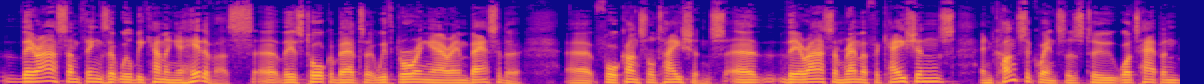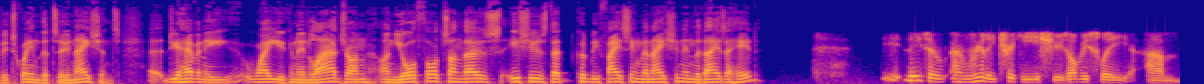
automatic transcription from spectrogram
there are some things that will be coming ahead of us. Uh, there's talk about uh, withdrawing our ambassador uh, for consultations. there are some ramifications and consequences to what's happened between the two nations. do you have any way you can enlarge on, on your thoughts on those issues that could be facing the nation in the days ahead? These are, really tricky issues. Obviously, um,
